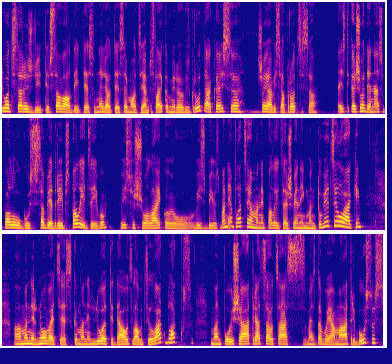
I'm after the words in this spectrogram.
ļoti sarežģīti ir savaldīties un neļauties emocijām. Tas laikam ir visgrūtākais šajā visā procesā. Es tikai šodien esmu palūgusi sabiedrības palīdzību. Visu šo laiku viss bija uz maniem pleciem. Man ir palīdzējuši vienīgi mani tuvie cilvēki. Man ir novērsies, ka man ir ļoti daudz labu cilvēku blakus. Man puiši ātri atsaucās, mēs dabūjām ātri busus,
